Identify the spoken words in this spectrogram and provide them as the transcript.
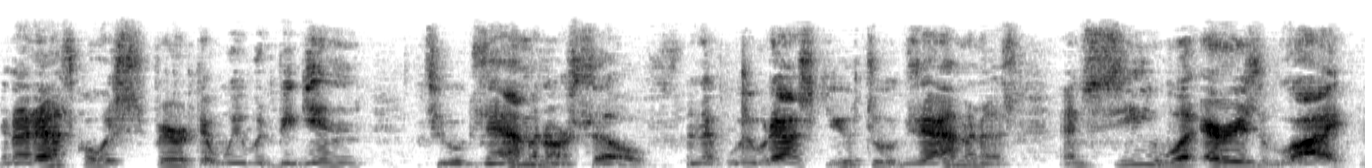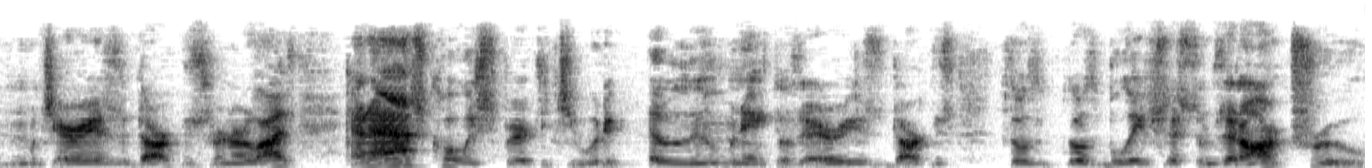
And I'd ask, Holy Spirit, that we would begin to examine ourselves and that we would ask you to examine us and see what areas of light and which areas of darkness are in our lives and ask Holy Spirit that you would illuminate those areas of darkness, those those belief systems that aren't true,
